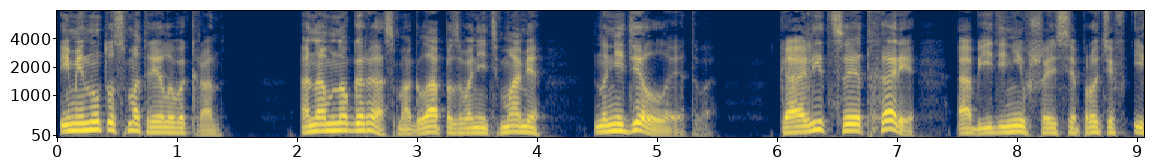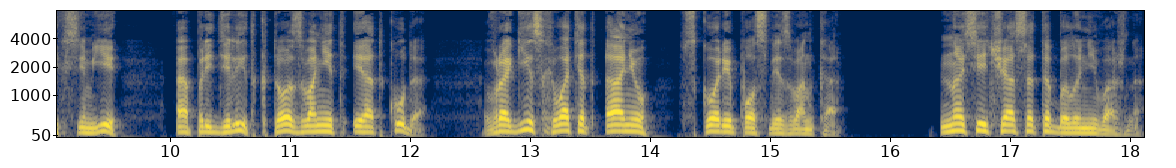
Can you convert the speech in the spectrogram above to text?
и минуту смотрела в экран. Она много раз могла позвонить маме, но не делала этого. Коалиция Тхари, объединившаяся против их семьи, определит, кто звонит и откуда. Враги схватят Аню вскоре после звонка. Но сейчас это было неважно.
